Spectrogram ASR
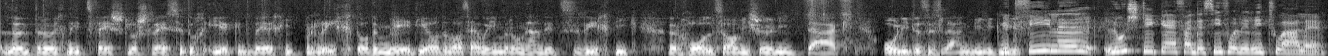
lasst ihr euch nicht zu fest stressen durch irgendwelche Berichte oder Medien oder was auch immer und habt jetzt richtig erholsame, schöne Tage, ohne dass es langweilig Mit wird. vielen lustigen, fantasievollen Ritualen.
